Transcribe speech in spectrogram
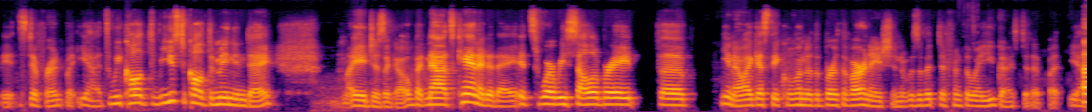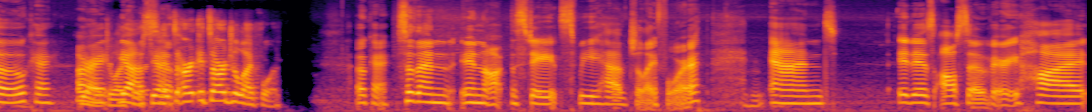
It's different, but yeah, it's we call it. We used to call it Dominion Day, ages ago, but now it's Canada Day. It's where we celebrate the you know, I guess the equivalent of the birth of our nation. It was a bit different the way you guys did it, but yeah. Oh, okay. All yeah, right. July yeah, 1st. yeah. It's our it's our July fourth. Okay, so then in the states we have July 4th mm-hmm. and it is also very hot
